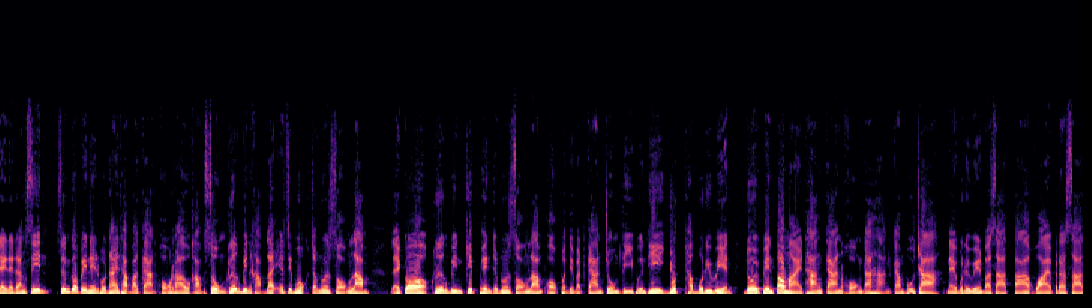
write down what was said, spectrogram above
ใดๆทั้งสิ้น ซึ่งก็เป็นเหตุผลให้ทัพอากาศของเราครับส่งเครื่องบินขับไล่ F16 จำนวน 2 ลำ และก็เครื่องบินกิฟเพนจำนวน 2 ลำ ออกปฏิบัติการโจมตีพื้นที่ยุทธบริเวณ โดยเป็นเป้าหมายทางการของทหารกัมพูชา ในบริเวณปราสาทตาควายปราสาท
